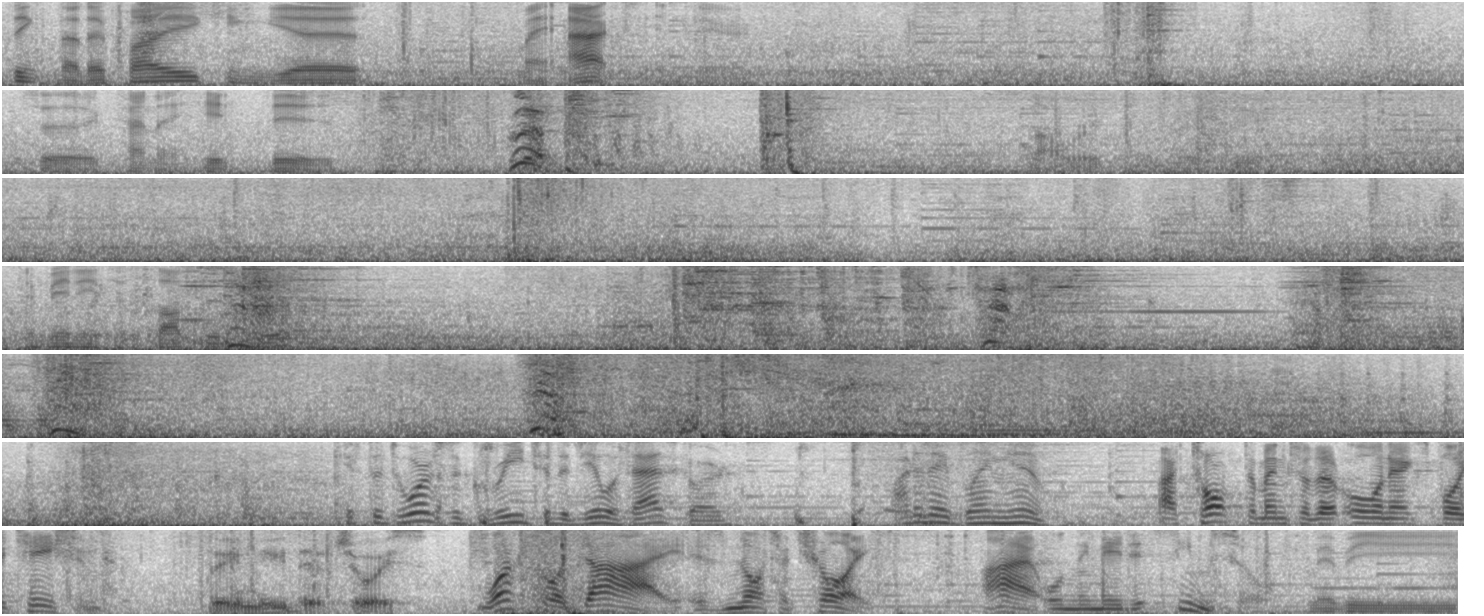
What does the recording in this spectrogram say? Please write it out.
Think that if I can get my axe in there to kind of hit this, dwarves agreed to the deal with Asgard, why do they blame you? I talked them into their own exploitation. They made their choice. Work or die is not a choice. I only made it seem so. Maybe.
